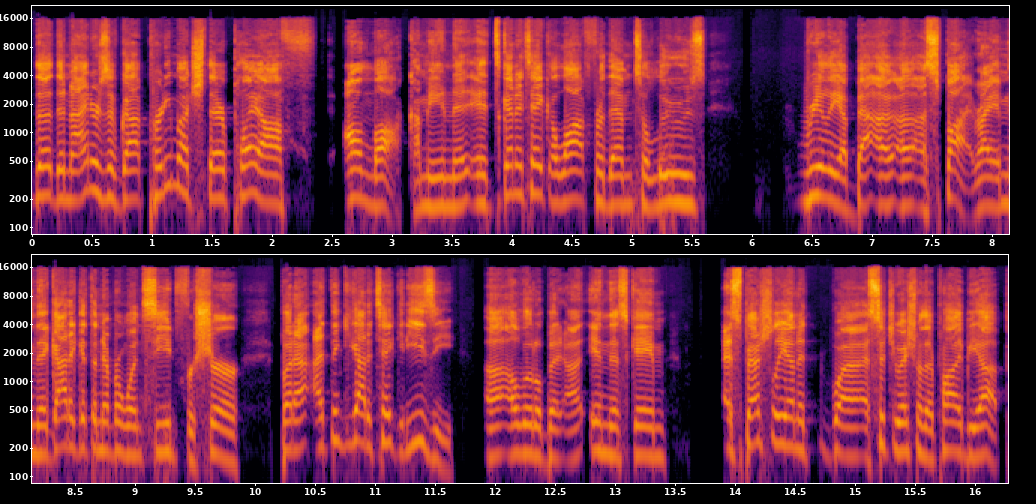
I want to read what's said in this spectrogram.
the the Niners have got pretty much their playoff on lock. I mean, it's going to take a lot for them to lose really a, a, a spot, right? I mean, they got to get the number one seed for sure, but I, I think you got to take it easy uh, a little bit uh, in this game, especially in a, a situation where they'll probably be up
